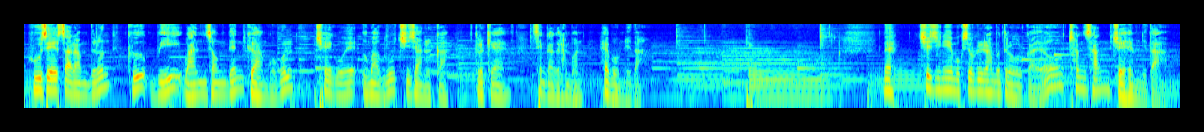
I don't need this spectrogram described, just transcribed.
후세 사람들은 그 미완성된 교향곡을 최고의 음악으로 치지 않을까 그렇게 생각을 한번 해봅니다. 네, 최진희의 목소리를 한번 들어볼까요? 천상죄해입니다.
